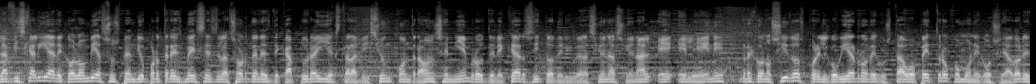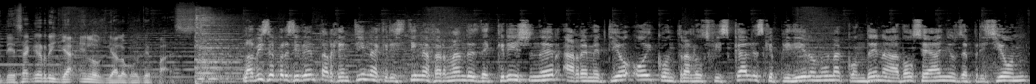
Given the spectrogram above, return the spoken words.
La Fiscalía de Colombia suspendió por tres meses las órdenes de captura y extradición contra 11 miembros del Ejército de Liberación Nacional ELN, reconocidos por el gobierno de Gustavo Petro como negociadores de esa guerrilla en los diálogos de paz. La vicepresidenta argentina Cristina Fernández de Kirchner arremetió hoy contra los fiscales que pidieron una condena a 12 años de prisión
